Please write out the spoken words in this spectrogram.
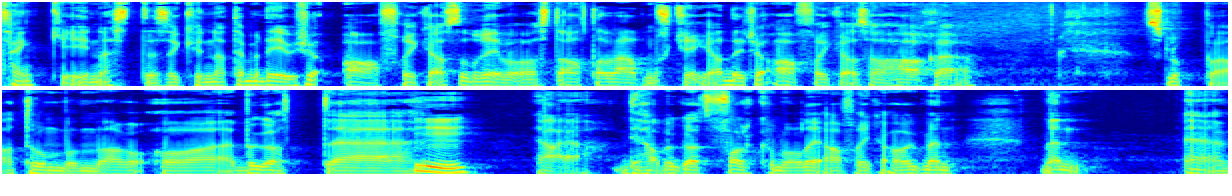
tenke i neste sekund at ja, men det er jo ikke Afrika som driver og starter verdenskriger. Det er ikke Afrika som har eh, sluppet atombomber og begått eh, Ja, ja, de har begått folkemord i Afrika òg, men, men eh,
